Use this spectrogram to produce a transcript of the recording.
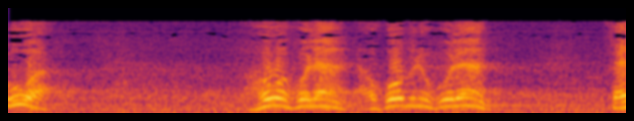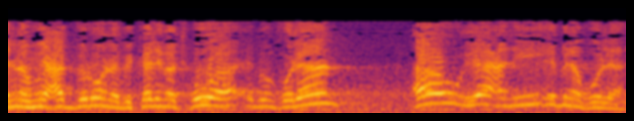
هو هو فلان أو هو ابن فلان فإنهم يعبرون بكلمة هو ابن فلان أو يعني ابن فلان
